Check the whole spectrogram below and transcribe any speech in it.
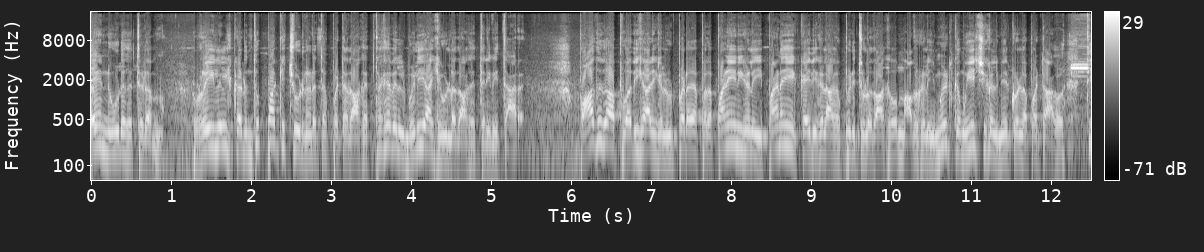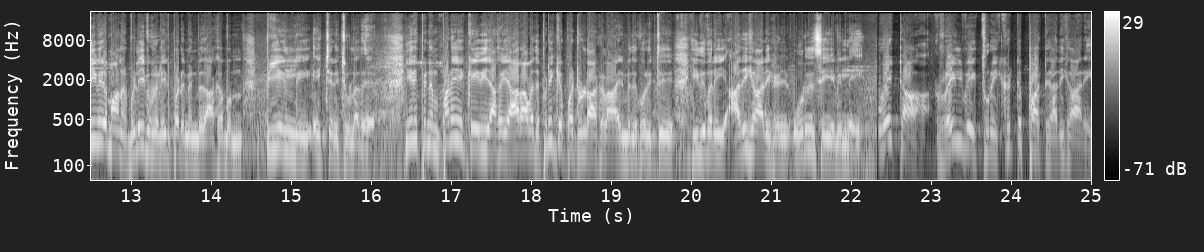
டேன் ஊடகத்திடம் ரயிலில் கடும் துப்பாக்கிச்சூடு நடத்தப்பட்டதாக தகவல் வெளியாகியுள்ளதாக தெரிவித்தார். பாதுகாப்பு அதிகாரிகள் உட்பட பல பணியினிகளை பணைய கைதிகளாக பிடித்துள்ளதாகவும் அவர்களை மீட்க முயற்சிகள் மேற்கொள்ளப்பட்டால் தீவிரமான விளைவுகள் ஏற்படும் என்பதாகவும் பிஎல்ஏ எச்சரித்துள்ளது. இருப்பினும் பணைய கைதியாக யாராவது பிடிக்கப்பட்டுள்ளார்களா என்பது குறித்து இதுவரை அதிகாரிகள் உறுதி செய்யவில்லை. குவேட்டா ரயில்வே துறை கட்டுப்பாட்டு அதிகாரி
